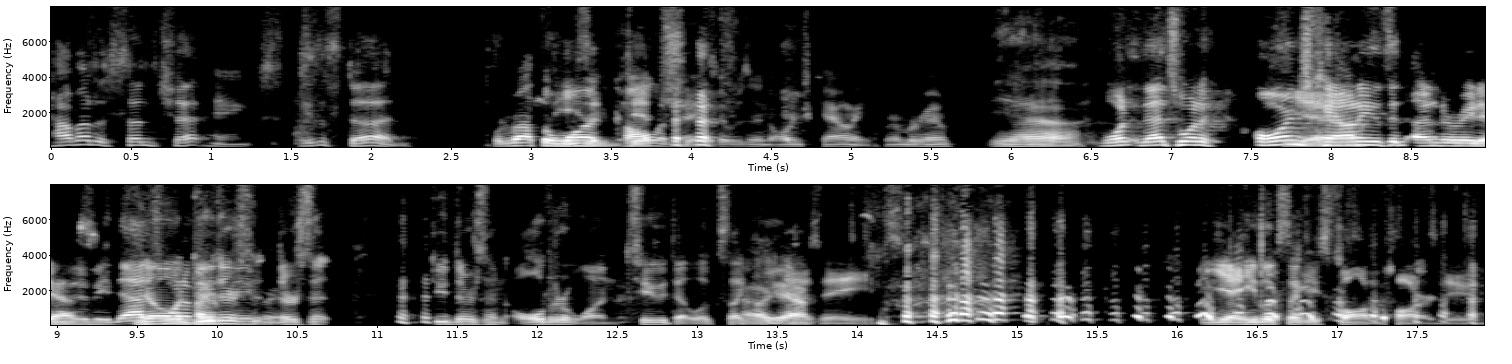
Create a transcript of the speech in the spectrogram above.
How about his son Chet Hanks? He's a stud. What about the He's a one Colin. Hanks that was in Orange County? Remember him? Yeah. What? That's what. Orange Yeah. County is an underrated Yes. movie. That's no, one of dude, my there's favorites. there's a dude, there's an older one too that looks like Oh, he yeah? has AIDS. yeah, he looks like he's falling apart, dude.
